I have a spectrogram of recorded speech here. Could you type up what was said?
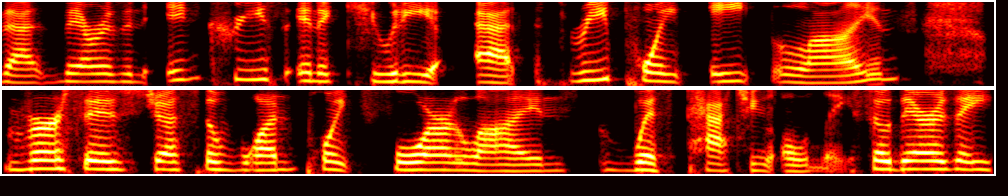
that there is an increase in acuity at 3.8 lines versus just the 1.4 lines with patching only. So, there is a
